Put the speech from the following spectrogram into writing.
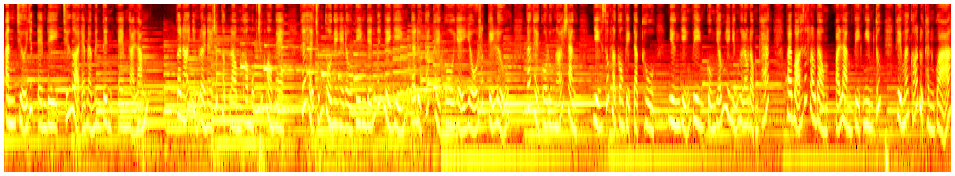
anh chữa giúp em đi, chứ gọi em là minh tinh, em ngại lắm. Tôi nói những lời này rất thật lòng, không một chút màu mè. Thế hệ chúng tôi ngay ngày đầu tiên đến với nghề diễn đã được các thầy cô dạy dỗ rất kỹ lưỡng. Các thầy cô luôn nói rằng diễn xuất là công việc đặc thù, nhưng diễn viên cũng giống như những người lao động khác, phải bỏ sức lao động, phải làm việc nghiêm túc thì mới có được thành quả.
